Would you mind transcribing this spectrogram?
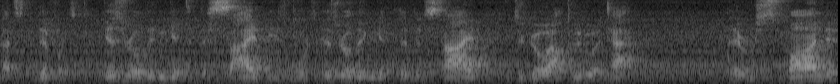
That's the difference. Israel didn't get to decide these wars, Israel didn't get to decide to go out who to attack. And they responded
